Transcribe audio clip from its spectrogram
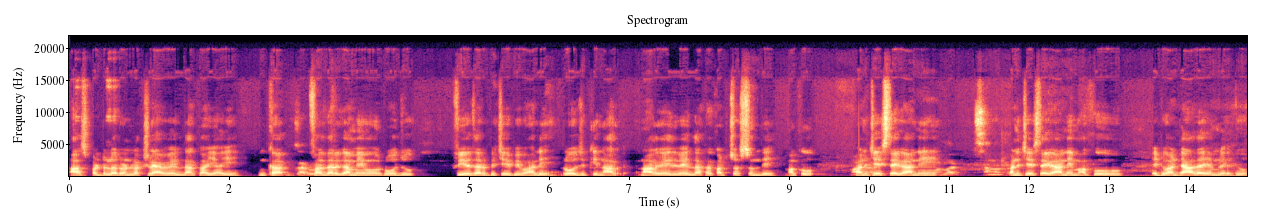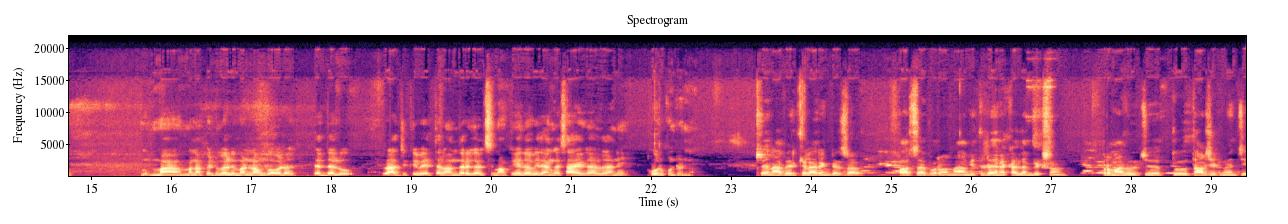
హాస్పిటల్లో రెండు లక్షల యాభై వేలు దాకా అయ్యాయి. ఇంకా ఫర్దర్గా మేము రోజు ఫిజియోథెరపీ చేపివ్వాలి. రోజుకి నాలుగు నాలుగైదు వేలు దాకా ఖర్చు వస్తుంది. మాకు పని చేస్తే కానీ పని చేస్తే కానీ మాకు ఎటువంటి ఆదాయం లేదు. మా మన పెట్టుబడి మండలం గౌడ పెద్దలు రాజకీయవేత్తలు అందరూ కలిసి మాకు ఏదో విధంగా సాయగలరని కోరుకుంటున్నాం. అంటే నా పేరు కిలా వెంకటేశ్వరరావు పార్సాపురం నా మిత్రుడు అయిన కళ్యాణ్ భిక్షం. ప్రమాదం వచ్చేస్తూ తాడి నుంచి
